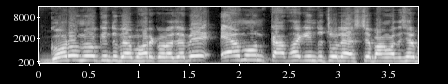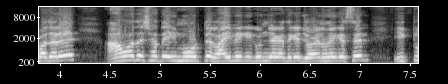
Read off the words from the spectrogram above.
গরমেও কিন্তু ব্যবহার করা যাবে। এমন কাঁথা কিন্তু চলে আসছে বাংলাদেশের বাজারে। আমাদের সাথে এই মুহূর্তে লাইভে কে কোন জায়গা থেকে জয়েন হয়ে গেছেন একটু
